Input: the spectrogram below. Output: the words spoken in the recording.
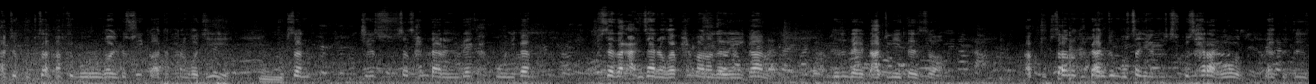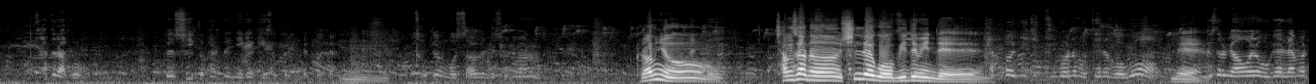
아주 국산 값을 모르는 거니까 수입 같아 파는 거지. 국산 제가 수쌀 산다 그러는데 갖고 오니까 비싸다가 안 사는 거야 8만 원 달라니까 그래서 내가 나중에 이따 했어 아 국산은 그렇게 안좀 못 사니까 주고 사라고 내가 그때 사더라고 그래서 수입급 팔던 얘기가 계속 그랬다 그러니까 음. 소금 못 사 근데 소금은 그럼요. 장사는 신뢰고 믿음인데. 한 번이지 두 번은 못 하는 거고 네. 그 사람 영원히 오게 하려면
